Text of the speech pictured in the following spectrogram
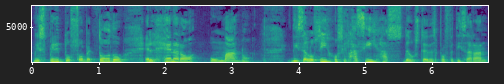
mi espíritu sobre todo el género humano. Dice, los hijos y las hijas de ustedes profetizarán,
